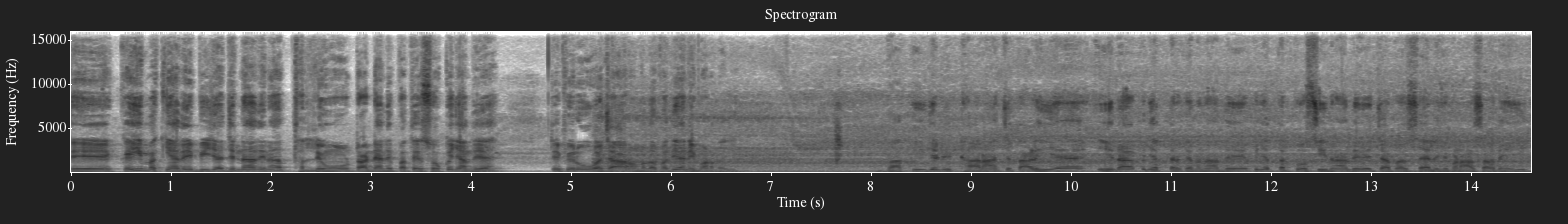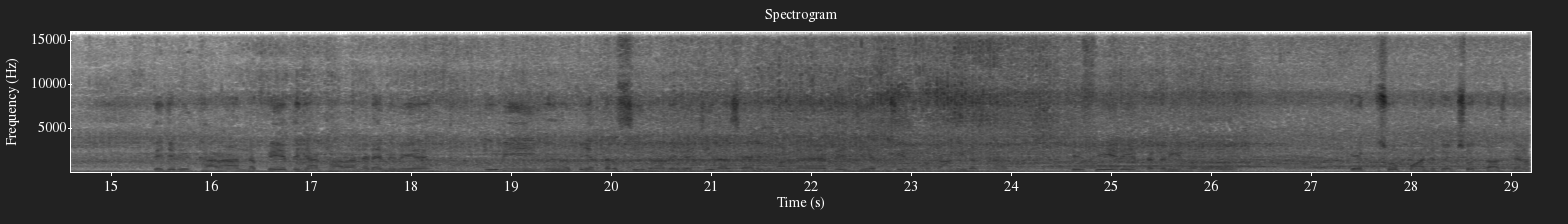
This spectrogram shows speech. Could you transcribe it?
ਤੇ ਕਈ ਮੱਕੀਆਂ ਦੇ ਬੀਜ ਆ ਜਿਨ੍ਹਾਂ ਦੇ ਨਾ ਥੱਲਿਓਂ ਟਾਂਡਿਆਂ ਦੇ ਪੱਤੇ ਸੁੱਕ ਜਾਂਦੇ ਆ ਤੇ ਫਿਰ ਉਹ ਅਚਾਰ ਉਹਨਾਂ ਦਾ ਵਧੀਆ ਨਹੀਂ ਬਣਦਾ ਜੀ। ਬਾਕੀ ਜਿਹੜੀ 1844 ਹੈ ਇਹਦਾ 75 ਕਦਨਾਂ ਦੇ 75 ਤੋਂ 80 ਦਿਨਾਂ ਦੇ ਵਿੱਚ ਆਪਾਂ ਸੈਲੇਜ ਬਣਾ ਸਕਦੇ ਹਾਂ ਜੀ। ਤੇ ਜਿਹੜੀ 1890 ਤੇ ਜਾਂ 1899 ਹੈ ਇਹ ਵੀ ਅਹ, 75 80 ਦਿਨਾਂ ਦੇ ਵਿੱਚ ਇਹਦਾ ਸੈਲੇਜ ਬਣਦਾ ਹੈ ਤੇ ਜੇ ਤੁਸੀਂ ਇਹਨੂੰ ਪਕਾਵੀ ਰੱਖਣਾ ਤੇ ਫਿਰ ਇਹ ਤਕਰੀਬਨ 105 ਤੋਂ 110 ਦਿਨ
